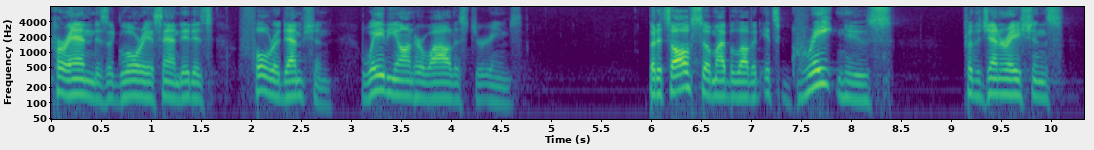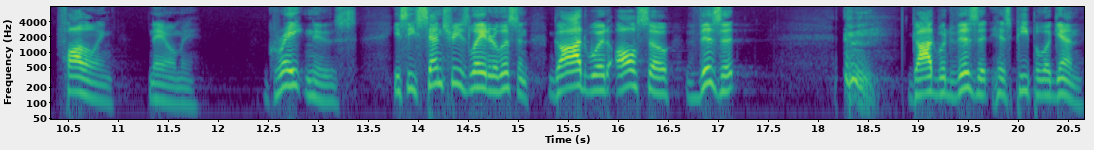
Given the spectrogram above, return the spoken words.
Her end is a glorious end, it is full redemption, way beyond her wildest dreams. But it's also, my beloved, it's great news for the generations following Naomi. Great news. You see, centuries later, listen, God would also visit, God would visit his people again.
